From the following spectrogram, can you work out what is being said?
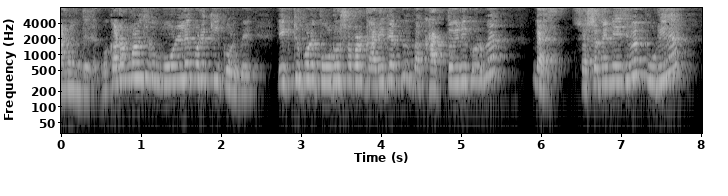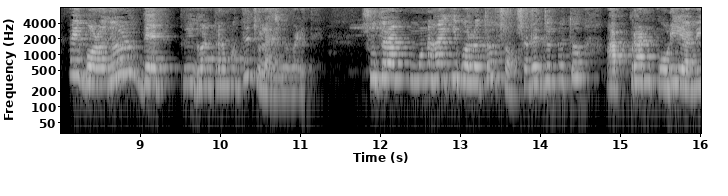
আনন্দে রাখব। কারণ বলো তুমি, মরলে পরে কি করবে? একটু পরে পৌরসভার গাড়ি ডাকবে বা খাট তৈরি করবে, ব্যাস, শ্মশানে নিয়ে যাবে, পুড়িয়ে এই বড় জোর দেড় দুই ঘণ্টার মধ্যে চলে আসবে বাড়িতে। সুতরাং মনে হয় কি বলতো সংসারের জন্য তো আপ্রাণ করি আমি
